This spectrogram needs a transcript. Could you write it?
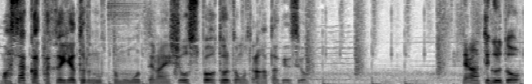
まさか高木が取るのとも思ってないし、オスパが取ると思ってなかったわけですよ。ってなってくると、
